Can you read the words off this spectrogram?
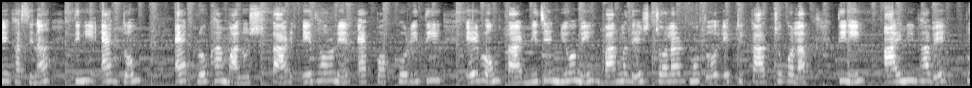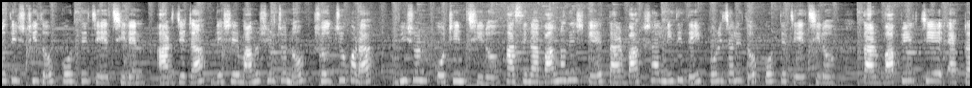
শেখ হাসিনা, তিনি একদম এক রোখা মানুষ। তার এ ধরনের এক পক্ষ রীতি এবং তার নিজের নিয়মে বাংলাদেশ চলার মতো একটি কার্যকলাপ তিনি আইনিভাবে প্রতিষ্ঠিত করতে চেয়েছিলেন আর যেটা দেশের মানুষের জন্য সহ্য করা ভীষণ কঠিন ছিল। হাসিনা বাংলাদেশকে তার বাকশাল নীতিতেই পরিচালিত করতে চেয়েছিল। তার বাপের যে একটা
